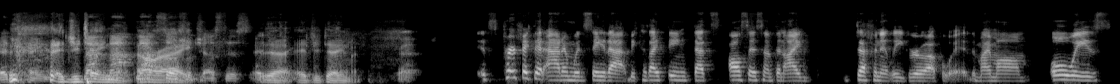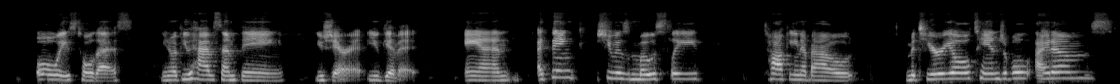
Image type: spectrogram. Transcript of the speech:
Edutainment. edutainment. Not, not, not social justice. Edutainment. Yeah, edutainment. Right. It's perfect that Adam would say that because I think that's also something I definitely grew up with. My mom always, always told us, you know, if you have something, you share it, you give it. And I think she was mostly talking about material, tangible items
